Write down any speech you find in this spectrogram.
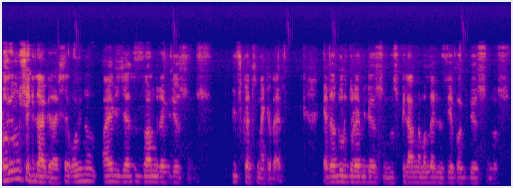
Oyun bu şekilde arkadaşlar. Oyunu ayrıca hızlandırabiliyorsunuz. 3 katına kadar. Ya da durdurabiliyorsunuz. Planlamalarınızı yapabiliyorsunuz.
